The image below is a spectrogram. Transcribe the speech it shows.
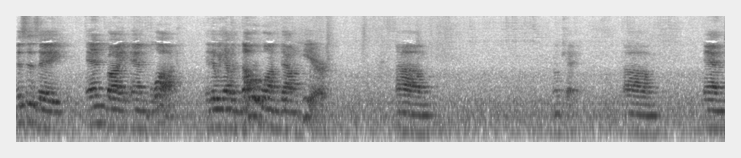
this is a n by n block. And then we have another one down here. Um, okay. Um, and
